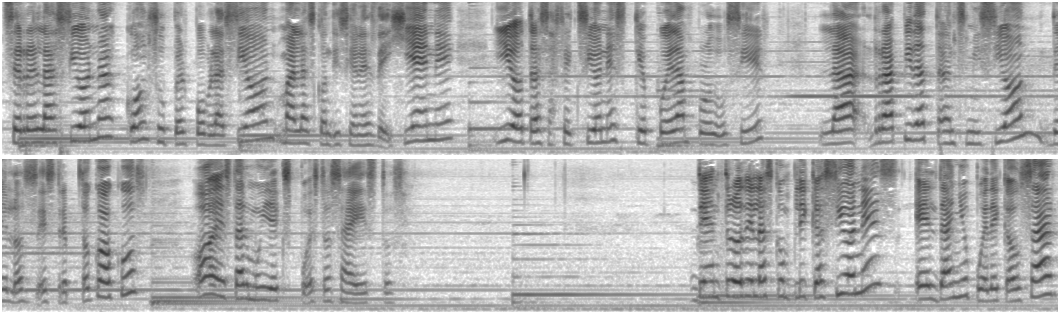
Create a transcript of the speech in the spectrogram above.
Se relaciona con superpoblación, malas condiciones de higiene y otras afecciones que puedan producir la rápida transmisión de los streptococcus o estar muy expuestos a estos. Dentro de las complicaciones, el daño puede causar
